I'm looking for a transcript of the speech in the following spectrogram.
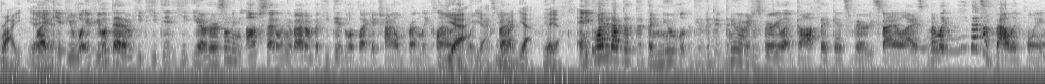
Right. Yeah. like yeah. if you look if you looked at him, he, he did he you know there was something off-settling about him, but he did look like a child-friendly clown. yeah. Yeah. You're right. Yeah. Yeah. Yeah. And he pointed out that the, the new the, the, the new image is very like gothic and it's very stylized, and I'm like that's a valid point. I'm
